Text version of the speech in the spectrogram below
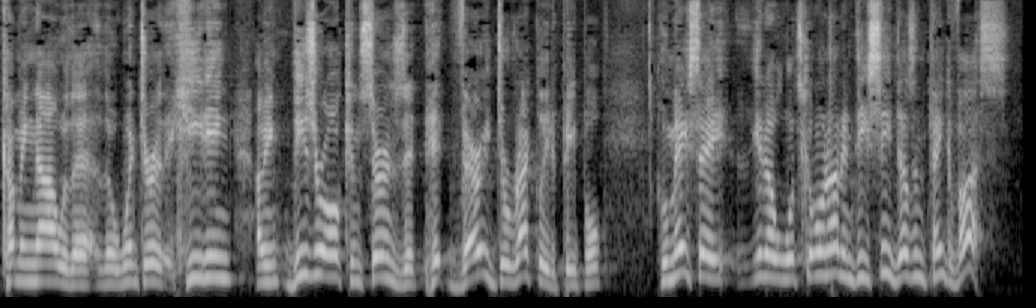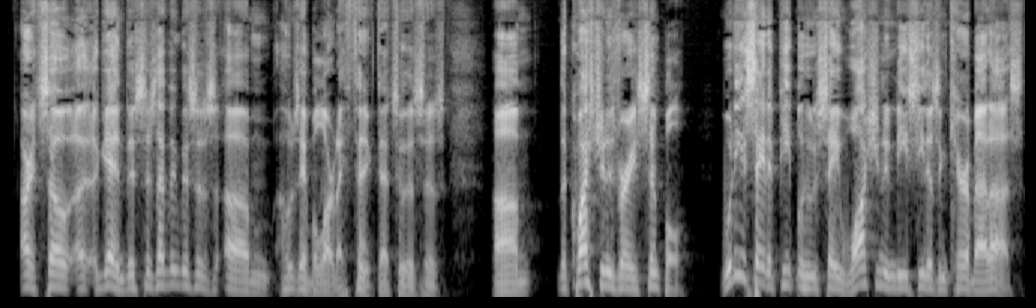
coming now with the, the winter, the heating. I mean, these are all concerns that hit very directly to people who may say, you know, what's going on in D.C. doesn't think of us. All right. So, uh, again, this is, I think this is um, Jose Ballard. I think that's who this is. Um, the question is very simple. What do you say to people who say Washington, D.C. doesn't care about us?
